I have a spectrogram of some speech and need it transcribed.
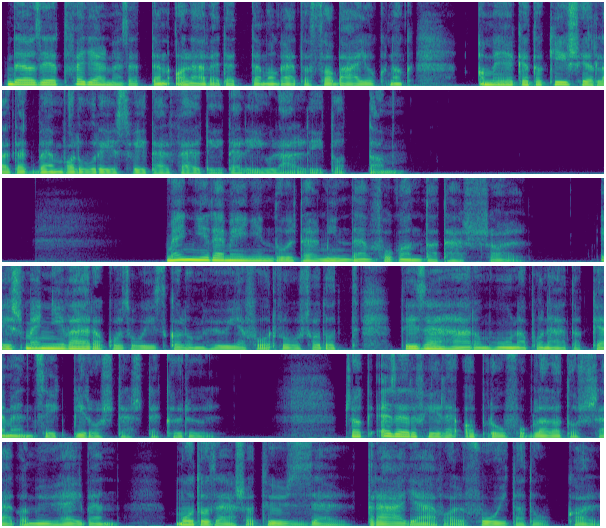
de azért fegyelmezetten alávetette magát a szabályoknak, amelyeket a kísérletekben való részvétel feltételéül állítottam. Mennyi remény indult el minden fogantatással, és mennyi várakozó izgalom hője forrósodott tizenhárom hónapon át a kemencék piros teste körül. Csak ezerféle apró foglalatosság a műhelyben, motozás a tűzzel, trágyával, fújtatókkal,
